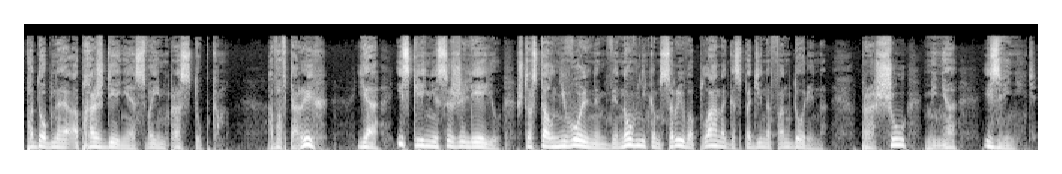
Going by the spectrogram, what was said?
подобное обхождение своим проступкам. А во-вторых, я искренне сожалею, что стал невольным виновником срыва плана господина Фандорина. Прошу меня извинить.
